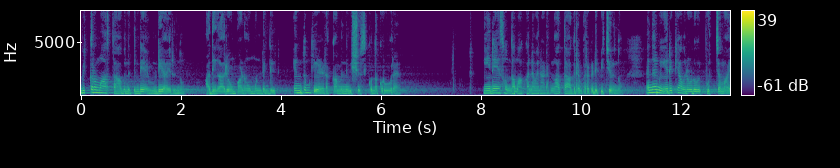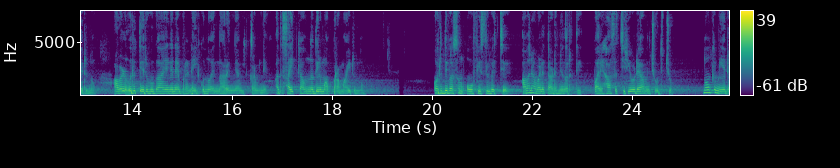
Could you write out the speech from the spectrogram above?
വിക്രം ആ സ്ഥാപനത്തിന്റെ എം ഡി ആയിരുന്നു. അധികാരവും പണവും ഉണ്ടെങ്കിൽ എന്തും കീഴടക്കാമെന്ന് വിശ്വസിക്കുന്ന ക്രൂരൻ. മീരയെ സ്വന്തമാക്കാൻ അവൻ അടങ്ങാത്ത ആഗ്രഹം പ്രകടിപ്പിച്ചിരുന്നു. എന്നാൽ മീരയ്ക്ക് അവനോട് പുച്ഛമായിരുന്നു. അവൾ ഒരു തെരുവ് ഗായകനെ പ്രണയിക്കുന്നു എന്നറിഞ്ഞ വിക്രമിന് അത് സഹിക്കാവുന്നതിലും അപ്പുറമായിരുന്നു. ഒരു ദിവസം ഓഫീസിൽ വെച്ച് അവൻ അവളെ തടഞ്ഞു നിർത്തി. പരിഹാസച്ചിരിയോടെ അവൻ ചോദിച്ചു നോക്ക് മീര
